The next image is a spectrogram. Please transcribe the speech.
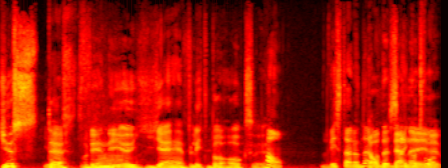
Just det! Just och den är ju jävligt bra också ju. Ja, visst är den det. Ja, den, Psycho den är 2. ju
